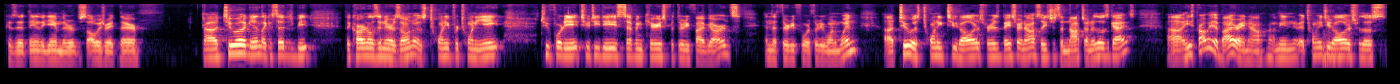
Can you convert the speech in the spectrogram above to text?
because at the end of the game they're just always right there. Uh, Tua again, like I said, you beat the Cardinals in Arizona. It was twenty for twenty eight. 248, two TDs, seven carries for 35 yards, and the 34 31 win. Uh, Tua is $22 for his base right now, so he's just a notch under those guys. Uh, he's probably a buy right now. I mean, at $22 for those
